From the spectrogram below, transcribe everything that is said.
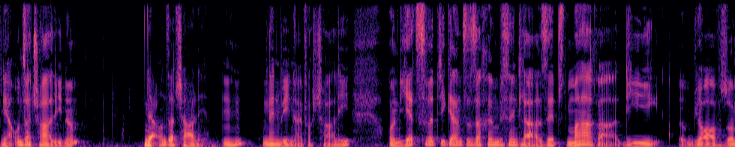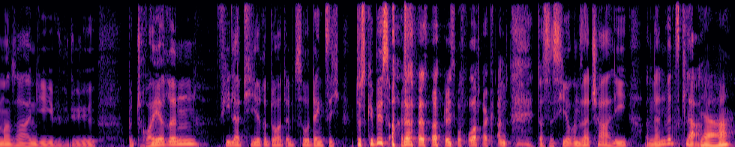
Ja, unser Charlie, ne? Ja, unser Charlie. Mhm. Nennen wir ihn einfach Charlie. Und jetzt wird die ganze Sache ein bisschen klar. Selbst Mara, die, äh, ja, soll man sagen, die, die Betreuerin vieler Tiere dort im Zoo, denkt sich, das Gebiss, ah, das habe ich sofort erkannt. Das ist hier unser Charlie. Und dann wird's klar. Ja,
